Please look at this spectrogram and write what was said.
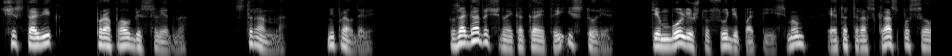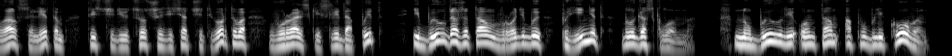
Чистовик пропал бесследно. Странно, не правда ли? Загадочная какая-то история. Тем более, что, судя по письмам, этот рассказ посылался летом 1964 в Уральский следопыт и был даже там вроде бы принят благосклонно. Но был ли он там опубликован?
